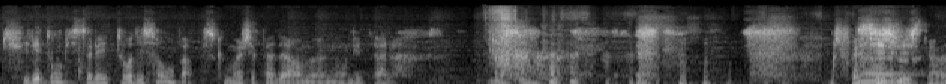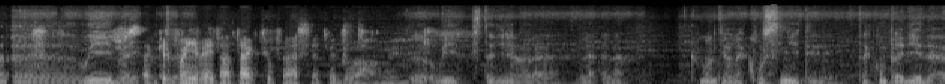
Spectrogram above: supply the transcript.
filé ton pistolet étourdissant ou pas? Parce que moi, j'ai pas d'arme non létale. Je précise Euh, juste. hein. euh, oui, bah, à quel euh, point il va être intact ou pas, c'est à toi de voir. mais- Euh, oui, c'est-à-dire la, la- la- comment dire, la consigne était accompagnée de-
